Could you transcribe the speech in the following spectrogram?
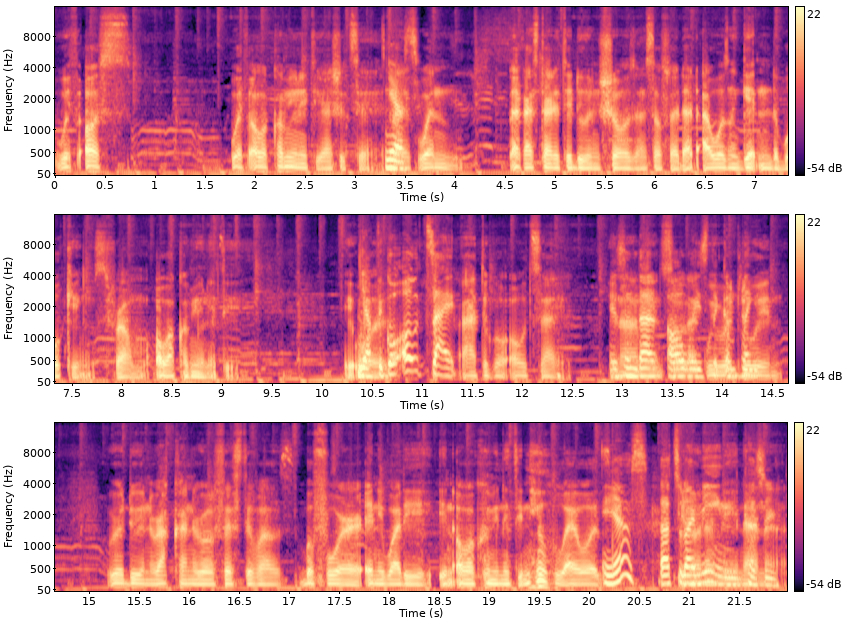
with us, with our community, I should say. Yes. Like when, like I started to doing shows and stuff like that, I wasn't getting the bookings from our community. It You have to go outside. I had to go outside. Isn't that I mean? So always like we the were complaint? doing, we were doing rock and roll festivals before anybody in our community knew who I was. Yes, that's what I mean. because And, you- uh,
